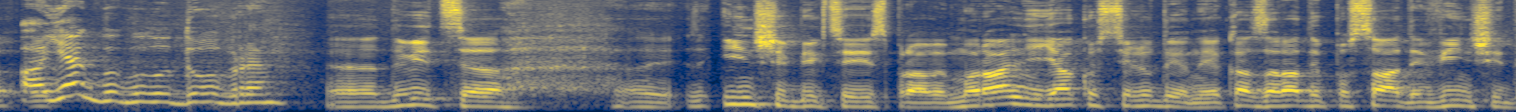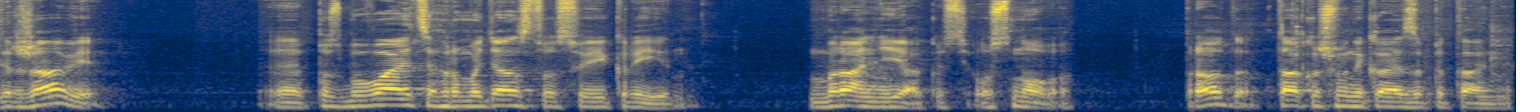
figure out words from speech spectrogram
е, А як би було добре? Е, Дивіться, е, інший бік цієї справи. Моральні якості людини, яка заради посади в іншій державі позбувається громадянства своєї країни. Моральні якості, основа. Правда? Також виникає запитання.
